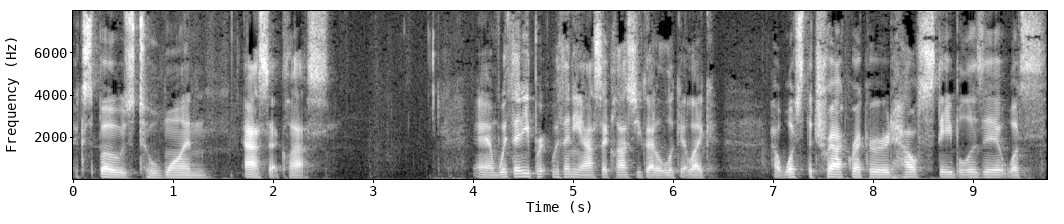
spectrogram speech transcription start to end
exposed to one asset class. And with any with any asset class, you got to look at like how, what's the track record, how stable is it, what's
